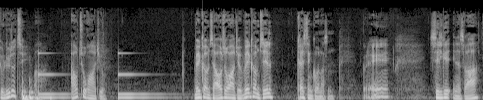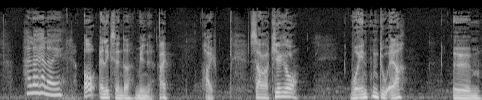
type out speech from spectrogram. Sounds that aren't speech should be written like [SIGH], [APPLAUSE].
Du lytter til Autoradio. Velkommen til Autoradio. Velkommen til Christian Gundersen, Goddag. Silke Endersvare Halløj, halløj. og Alexander Milne. Hej. Hej. Sarah Kirkegaard, hvor enten du er, øhm,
